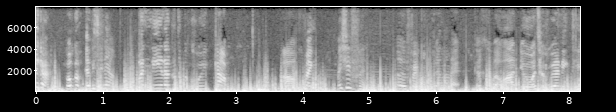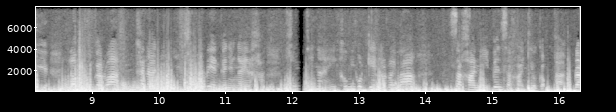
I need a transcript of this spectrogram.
ดีค่ะพบกับเอพิชแนลวันนี้เราก็จะมาคุยกับอ่าแฟนไม่ใช่แฟนเออแฟนของเพื่อนนั่นแหละ ก็คือแบบว่าดิวมาจากเพื่อนอีกที เรามาดูกันว่าคณะนี้เขาเรียนกันยังไงนะคะเขาอยู่ที่ไหนเขามีกฎเกณฑ์อะไรบ้าง สาขานี้เป็นสาขาเกี่ยวกับอะไร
